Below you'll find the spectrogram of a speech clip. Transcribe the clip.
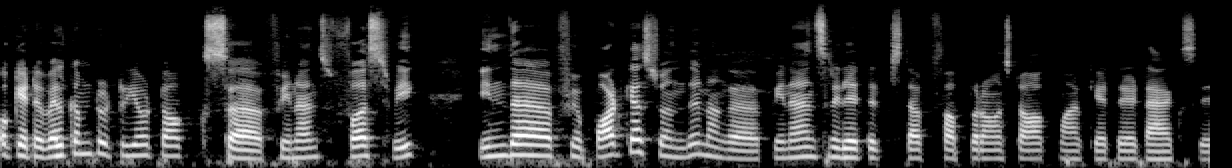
Okay to welcome to Trio Talks finance first week இந்த பாட்காஸ்ட் வந்து நாங்கள் ஃபினான்ஸ் ரிலேட்டட் ஸ்டஃப் அப்புறம் ஸ்டாக் மார்க்கெட்டு டேக்ஸு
